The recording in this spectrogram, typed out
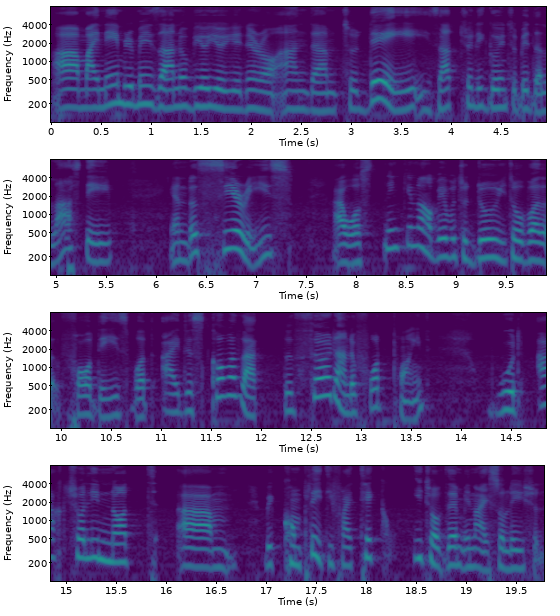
Uh, my name remains Anubio Yoyeniro, and um, today is actually going to be the last day in this series. I was thinking I'll be able to do it over four days, but I discovered that the third and the fourth point would actually not um, be complete if I take each of them in isolation.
